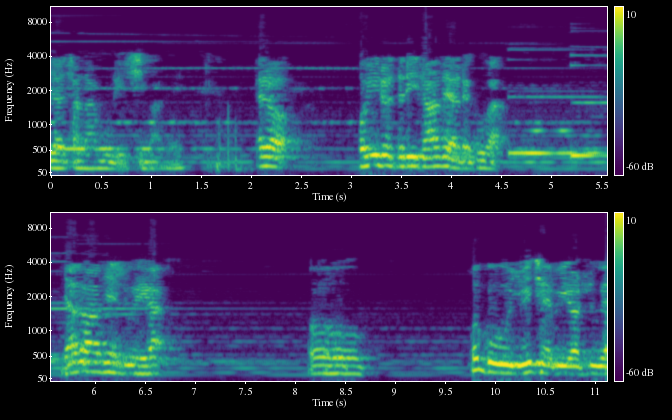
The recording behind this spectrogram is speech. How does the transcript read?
ပြချမ်းသာမှုတွေရှိပါတယ်အဲ့တော့ဘုန်းကြီးတို့တတိထားတဲ့အတကူကရသောအဖြစ်လူတွေကဟိုပုဂ္ဂိုလ်ရွေးချယ်ပြီးတော့လှူရ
